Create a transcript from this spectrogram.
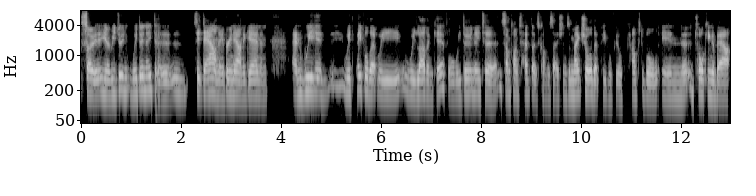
so you know we do we do need to sit down every now and again and and with with people that we we love and care for we do need to sometimes have those conversations and make sure that people feel comfortable in talking about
